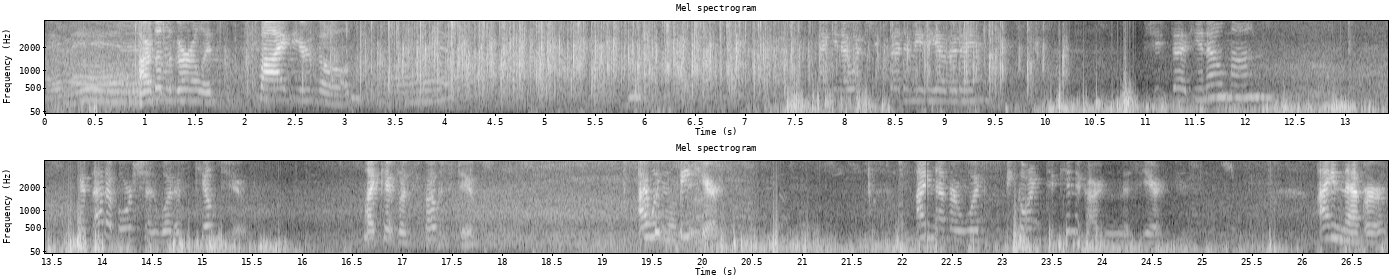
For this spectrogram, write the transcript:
Amen. Our little girl is five years old. And you know what she said to me the other day? She said, You know, Mom, if that abortion would have killed you like it was supposed to, I wouldn't be here. I never would be going to kindergarten this year. I never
